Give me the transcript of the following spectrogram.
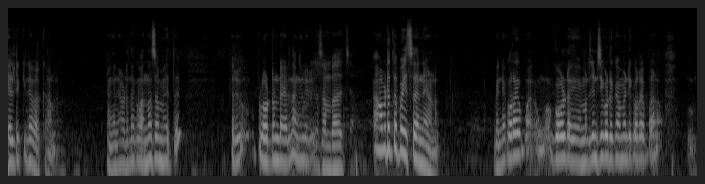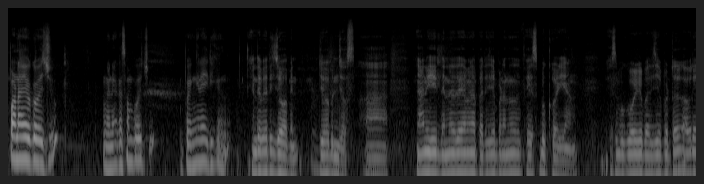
ഇലക്ട്രിക്കിന്റെ വർക്കാണ് അങ്ങനെ അവിടെ നിന്നൊക്കെ വന്ന സമയത്ത് ഒരു പ്ലോട്ട് ഉണ്ടായിരുന്നു അങ്ങനെ ഒരു സമ്പാദിച്ച. അവിടുത്തെ പൈസ തന്നെയാണ്. പിന്നെ കുറേ ഗോൾഡ് എമർജൻസി കൊടുക്കാൻ വേണ്ടി കുറേ പണം പണയമൊക്കെ വെച്ചു. അങ്ങനെയൊക്കെ സംഭവിച്ചു. അപ്പോൾ ഇങ്ങനെ ഇരിക്കുന്നു. എന്റെ പേര് ജോബിൻ ജോബിൻ ജോസ്. ഞാൻ ഈ ദിനദേവനെ പരിചയപ്പെടുന്നത് ഫേസ്ബുക്ക് വഴിയാണ്. ഫേസ്ബുക്ക് വഴി പരിചയപ്പെട്ട് അവരെ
